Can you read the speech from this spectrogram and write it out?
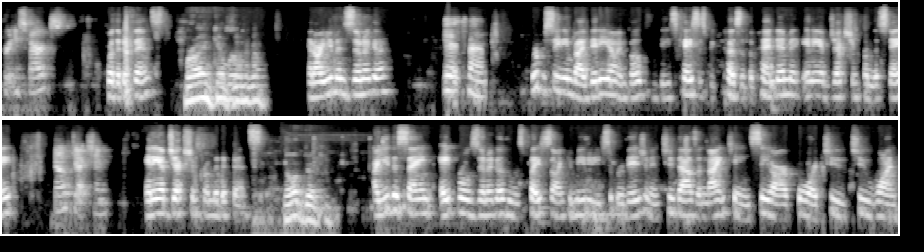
Brittany Sparks. For the defense? Brian Kimbrough. Zuniga. And are you Ms. Zuniga? Yes, ma'am. We're proceeding by video in both of these cases because of the pandemic. Any objection from the state? No objection. Any objection from the defense? No objection. Are you the same April Zuniga who was placed on community supervision in 2019 CR 4221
